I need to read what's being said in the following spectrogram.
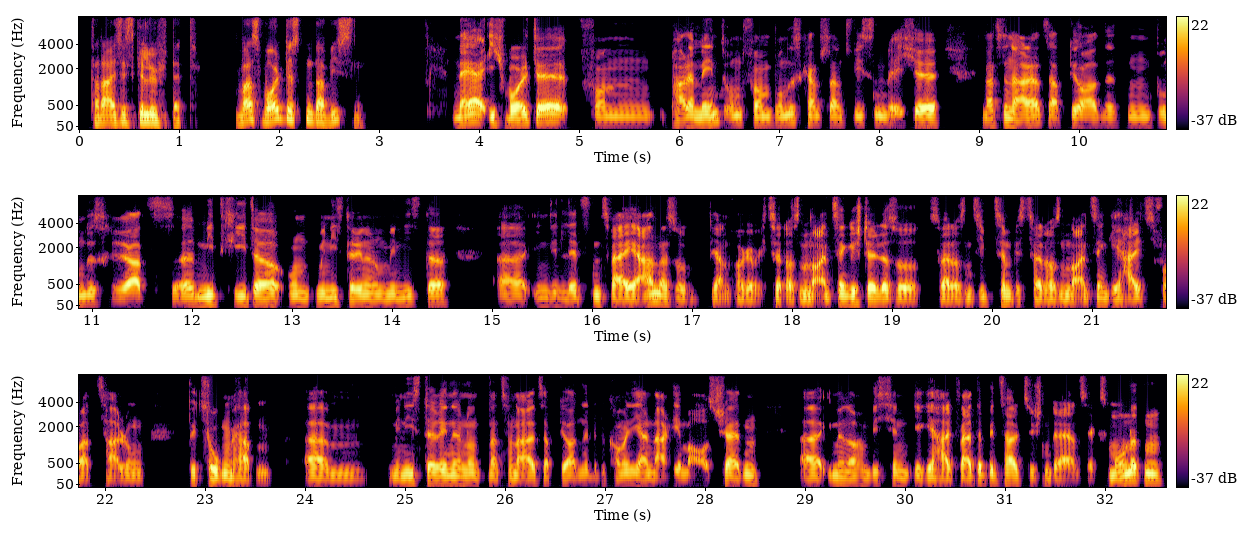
Tada, es ist gelüftet. Was wolltest du denn da wissen? Naja, ich wollte von Parlament und vom Bundeskanzleramt wissen, welche Nationalratsabgeordneten, Bundesratsmitglieder und Ministerinnen und Minister äh, in den letzten zwei Jahren, also die Anfrage habe ich 2019 gestellt, also 2017 bis 2019 Gehaltsfortzahlung bezogen haben. Ähm, Ministerinnen und Nationalratsabgeordnete bekommen ja nach ihrem Ausscheiden äh, immer noch ein bisschen ihr Gehalt weiterbezahlt, zwischen drei und sechs Monaten.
